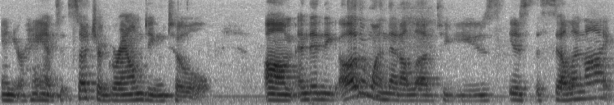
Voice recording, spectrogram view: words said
in your hands, it's such a grounding tool. Um, and then the other one that I love to use is the selenite.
